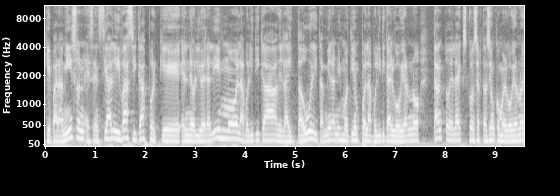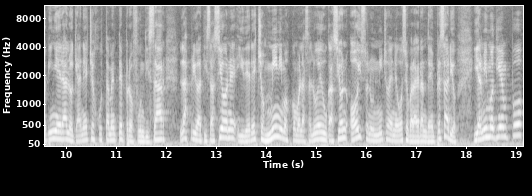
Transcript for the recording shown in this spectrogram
que para mí son esenciales y básicas porque el neoliberalismo, la política de la dictadura y también al mismo tiempo la política del gobierno, tanto de la ex concertación como el gobierno de Piñera, lo que han hecho es justamente profundizar las privatizaciones y derechos mínimos como la salud y educación hoy son un nicho de negocio para grandes empresarios. Y al mismo tiempo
